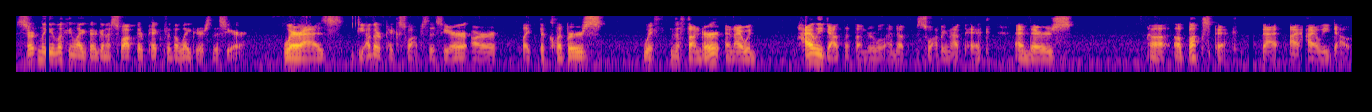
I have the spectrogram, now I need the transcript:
certainly looking like they're going to swap their pick for the Lakers this year. Whereas the other pick swaps this year are like the Clippers with the Thunder, and I would highly doubt the Thunder will end up swapping that pick. And there's uh, a Bucks pick that I highly doubt.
